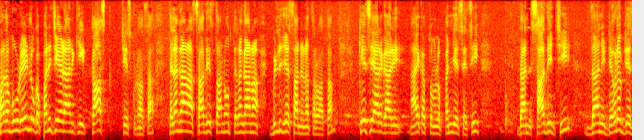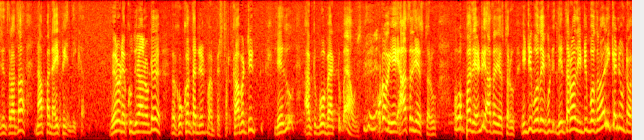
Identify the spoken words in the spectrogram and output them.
పదమూడేళ్ళు ఒక పని చేయడానికి టాస్క్ చేసుకున్న తర్వాత తెలంగాణ సాధిస్తాను తెలంగాణ బిల్డ్ చేస్తానన్న తర్వాత కేసీఆర్ గారి నాయకత్వంలో పనిచేసేసి దాన్ని సాధించి దాన్ని డెవలప్ చేసిన తర్వాత నా పని అయిపోయింది ఇక. వేరేడు ఎక్కువ దినాలు ఉంటే కుక్కంత పంపిస్తారు. కాబట్టి లేదు have to go back to my house ఒక యాత్ర చేస్తారు. ఒక పదేంటి యాత్ర చేస్తారు. ఇంటికి పోతే ఇప్పుడు దీని తర్వాత ఇంటికి పోతారా ఇక్కడనే ఉంటావు.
